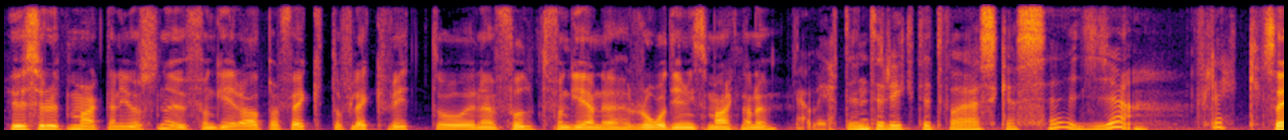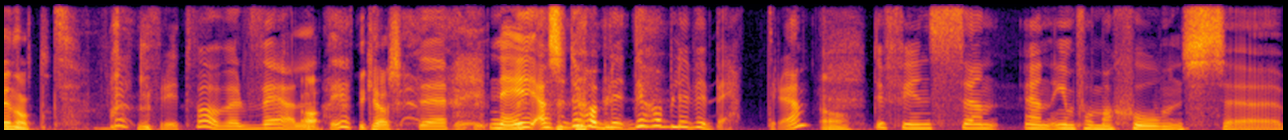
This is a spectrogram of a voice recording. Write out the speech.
Hur ser det ut på marknaden just nu? Fungerar allt perfekt och fläckfritt och är det en fullt fungerande rådgivningsmarknad nu? Jag vet inte riktigt vad jag ska säga. Fläckfritt. Säg något. Fläckfritt var väl väldigt... Ja, kanske... Nej, alltså det har, blivit, det har blivit bättre. Ja. Det finns en, en informations... eh,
